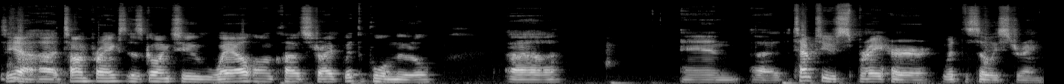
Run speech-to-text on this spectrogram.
So yeah, uh, Tom Pranks is going to wail on Clout Strife with the pool noodle, uh, and uh, attempt to spray her with the silly string.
